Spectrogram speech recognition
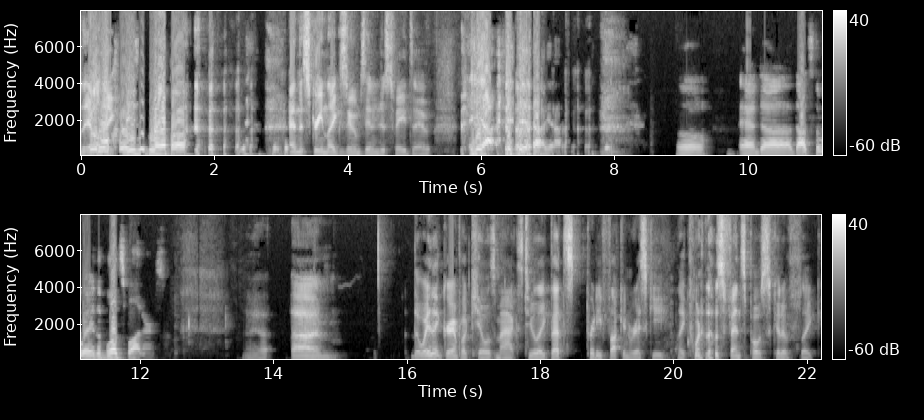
They all Little like, crazy Grandpa. and the screen like zooms in and just fades out. yeah, yeah, yeah. Oh, and uh, that's the way the blood splatters. Yeah. Um, the way that Grandpa kills Max too, like that's pretty fucking risky. Like one of those fence posts could have like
